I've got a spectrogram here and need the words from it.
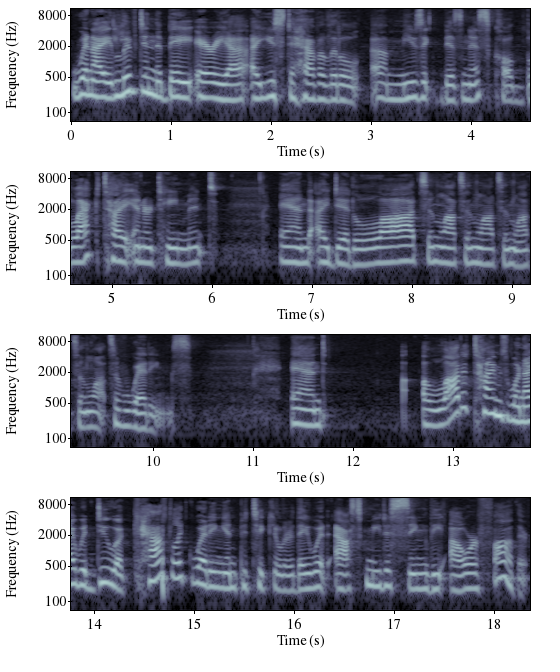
When I lived in the Bay Area, I used to have a little um, music business called Black Tie Entertainment, and I did lots and lots and lots and lots and lots of weddings. And a lot of times when I would do a Catholic wedding in particular, they would ask me to sing the Our Father.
